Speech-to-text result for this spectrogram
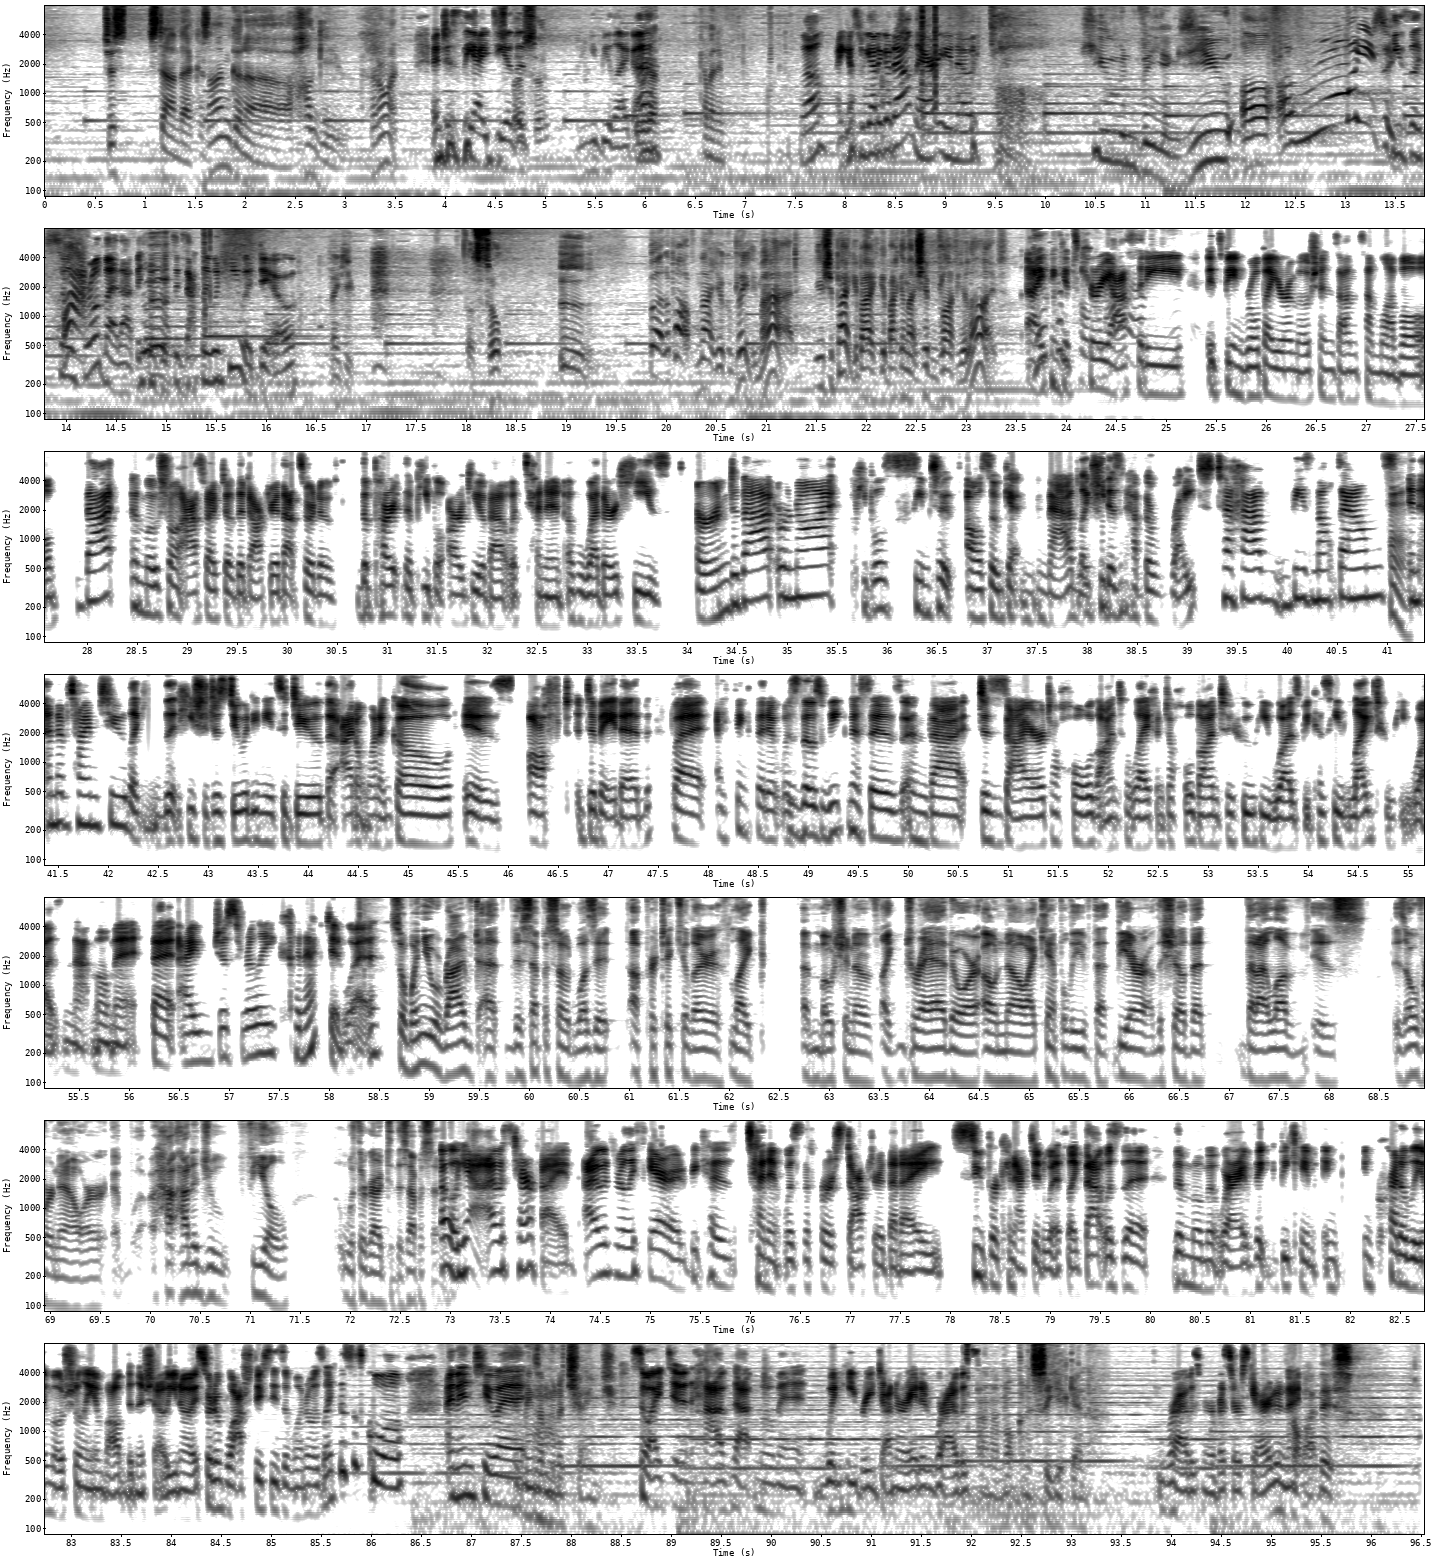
Just stand there, because I'm gonna hug you. Is that all right? and just the idea that so. you'd be like, Here uh. Coming in. well, I guess we got to go down there, you know. Human beings, you are amazing. He's like so thrilled by that because that's exactly what he would do. Thank you. That's all. But apart from that, you're completely mad. You should pack your bag, get back in that ship, and fly for your lives. I think it's curiosity. It's being ruled by your emotions on some level. That emotional aspect of the doctor, that sort of the part that people argue about with Tennant of whether he's earned that or not. People seem to also get mad like he doesn't have the right to have these meltdowns Hmm. in End of Time too, like that he should just do what he needs to do, that I don't want to go is oft debated. But I think that it was those weaknesses and that desire to hold on to life and to hold on to who he was because he liked who he was in that moment that I just really connected with. So when you arrived at this episode, was it a particular like emotion of like dread or oh no, I can't believe that the era of the show that that I love is is over now? Or uh, how, how did you feel with regard to this episode? Oh yeah, I was terrified. I was really scared because Tennant was the first doctor that I super connected with. Like that was the the moment where I be- became in- incredibly emotionally involved in the show. You know, I sort of watched through season one and was like, "This is cool. I'm into It it." means I'm going to change, So I didn't have that moment when he regenerated where I was and I'm not going to see you again. where I was nervous or scared, and Not I like this.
